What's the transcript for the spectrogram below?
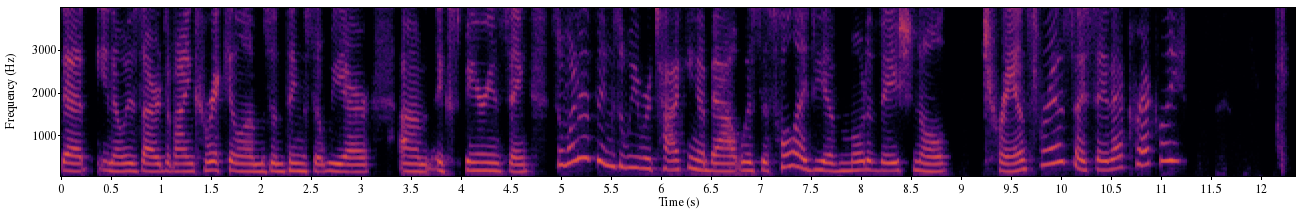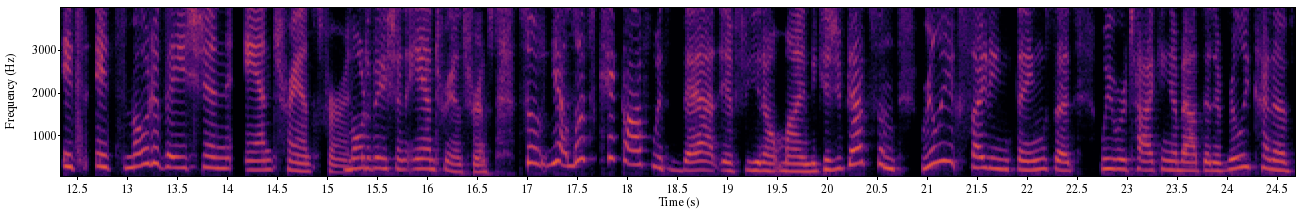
that you know is our divine curriculums and things that we are um, experiencing. So one of the things that we were talking about was this whole idea of motivational transference. I say that correctly? It's it's motivation and transference. motivation and transference. So yeah let's kick off with that if you don't mind because you've got some really exciting things that we were talking about that have really kind of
